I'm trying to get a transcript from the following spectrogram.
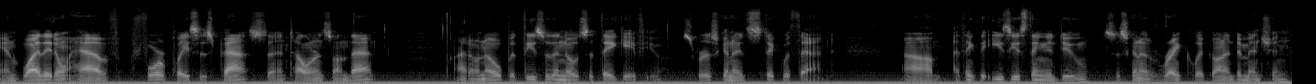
And why they don't have four places past and intolerance on that, I don't know, but these are the notes that they gave you. So we're just going to stick with that. Um, I think the easiest thing to do is just going to right click on a dimension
